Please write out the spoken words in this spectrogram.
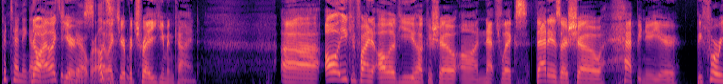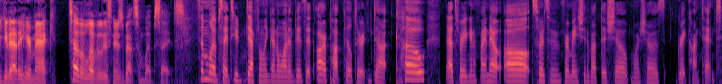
pretending I'm no, I liked yours. World. I liked your betray humankind. Uh, all you can find all of Yu Yu Hakusho on Netflix. That is our show. Happy New Year. Before we get out of here, Mac, tell the lovely listeners about some websites. Some websites you're definitely going to want to visit are popfilter.co. That's where you're going to find out all sorts of information about this show, more shows, great content.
